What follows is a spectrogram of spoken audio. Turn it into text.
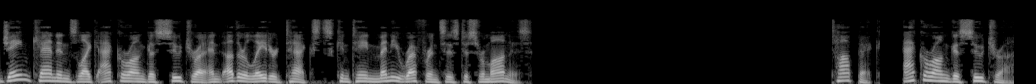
Jain canons like Akaranga Sutra and other later texts contain many references to sramanas. Akaranga Sutra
